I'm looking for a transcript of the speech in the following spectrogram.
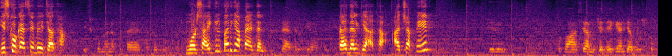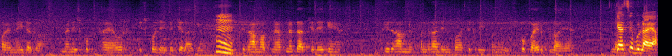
इसको कैसे भेजा था? इसको मैंने बताया था तो मोटरसाइकिल पर या पैदल? पैदल गया था। पैदल गया था। अच्छा फिर? फिर तो वहाँ से हम चले गए जब उसको फायर नहीं लगा। मैंने इसको बताया और इसको लेकर चला गया। हम्म। फिर हम अपने अपने घर चले गए हैं। फिर हमने पंद्रह दिन बाद तकरीबन उसको फायर बुलाया। कैसे बुलाया?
